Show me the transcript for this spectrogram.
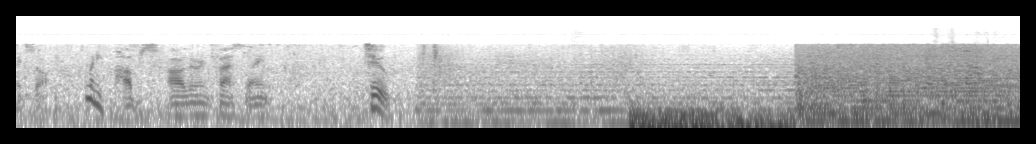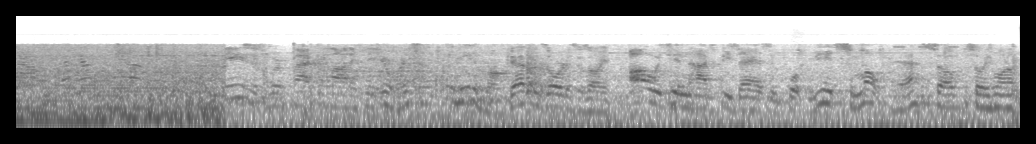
XO. How many pubs are there in Faslane? Two. Where's we need them all? Captain's orders is on you. Always hitting hot piece ass in port from here to Samoa. Yeah, so so he's one of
